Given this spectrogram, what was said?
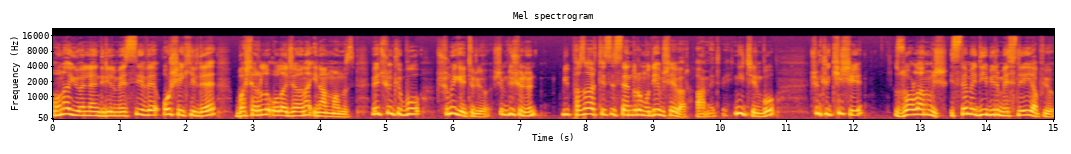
ona yönlendirilmesi ve o şekilde başarılı olacağına inanmamız. Ve çünkü bu şunu getiriyor. Şimdi düşünün bir pazartesi sendromu diye bir şey var Ahmet Bey. Niçin bu? Çünkü kişi zorlanmış, istemediği bir mesleği yapıyor.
